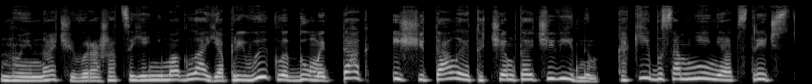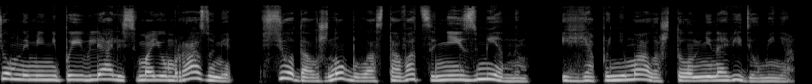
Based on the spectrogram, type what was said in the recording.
но иначе выражаться я не могла. Я привыкла думать так и считала это чем-то очевидным. Какие бы сомнения от встреч с темными не появлялись в моем разуме, все должно было оставаться неизменным. И я понимала, что он ненавидел меня.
